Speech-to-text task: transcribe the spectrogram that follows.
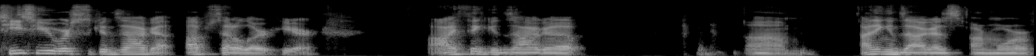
TCU versus Gonzaga, upset alert here. I think Gonzaga, um, I think Gonzaga's are more of,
